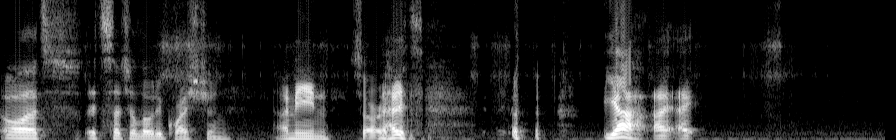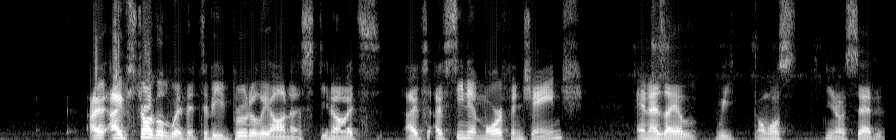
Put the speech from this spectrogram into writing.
Oh, that's it's such a loaded question. I mean, Sorry. it's yeah. I, I I I've struggled with it to be brutally honest. You know, it's I've I've seen it morph and change, and as I we almost you know said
